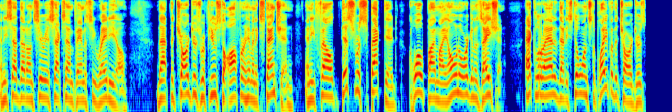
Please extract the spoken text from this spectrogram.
and he said that on Sirius XM Fantasy Radio that the Chargers refused to offer him an extension, and he felt disrespected, quote, by my own organization. Ekeler added that he still wants to play for the Chargers,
